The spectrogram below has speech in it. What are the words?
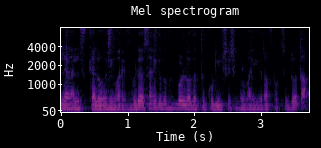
ലണൽ സ്കലോനി പറയുന്നു. വീഡിയോ അവസാനിക്കുന്ന. ഫുട്ബോൾ ലോകത്ത് കൂടുതൽ വിശേഷങ്ങളുമായി റഫ്ലക്സ് എത്താം.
